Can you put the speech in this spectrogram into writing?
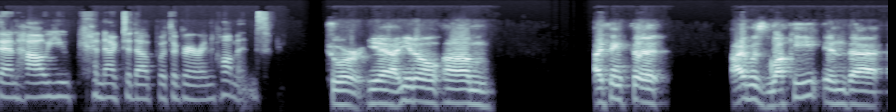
then how you connected up with Agrarian Commons. Sure. Yeah. You know, um, I think that I was lucky in that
